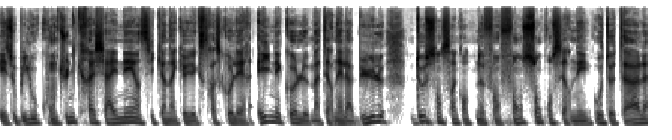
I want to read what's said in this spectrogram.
Les Oubilous comptent une crèche à Aînés ainsi qu'un accueil extrascolaire et une école maternelle à Bulle. 259 enfants sont concernés au total.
